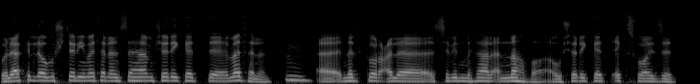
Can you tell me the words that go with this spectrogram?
ولكن لو مشتري مثلا سهم شركة آه، مثلا مم. آه، نذكر على سبيل المثال النهضة أو شركة XYZ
